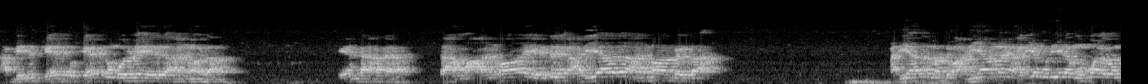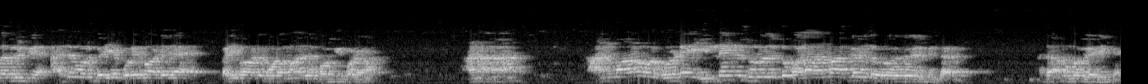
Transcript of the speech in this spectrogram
அப்படின்னு கேட்ப கேட்கும் பொருளே எது? ஆன்மா தான் ஏன்னா தாம் ஆன்மா என்று அறியாத ஆன்மாக்கள் தான் அறியாத மட்டும் அறியாம அறிய முடியல மும்மால வந்தது இருக்கு அது ஒரு பெரிய குறைபாடுல வழிபாடு மூலமா அதை போக்கிக் கொள்ளலாம் ஆனா ஆன்மான ஒரு பொருளே இல்லைன்னு சொல்றதுக்கு பல ஆன்மாக்கள் இந்த உலகத்தில் இருக்கின்றார்கள். அதான் ரொம்ப வேடிக்கை.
